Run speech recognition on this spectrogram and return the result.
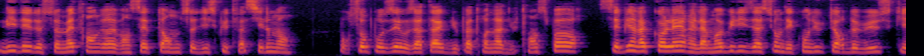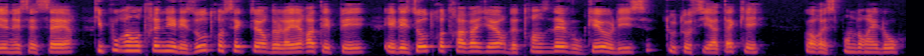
L'idée de se mettre en grève en septembre se discute facilement. Pour s'opposer aux attaques du patronat du transport, c'est bien la colère et la mobilisation des conducteurs de bus qui est nécessaire, qui pourra entraîner les autres secteurs de la RATP et les autres travailleurs de Transdev ou Keolis tout aussi attaqués. Correspondant Hello.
